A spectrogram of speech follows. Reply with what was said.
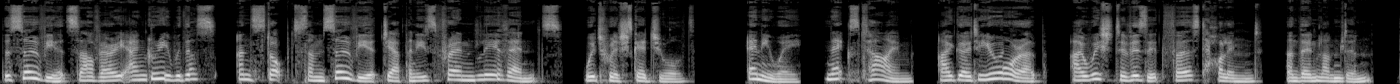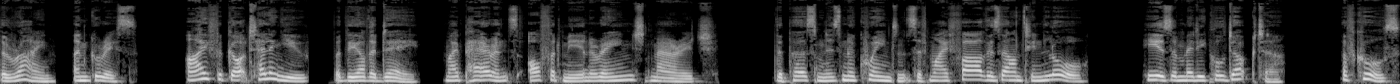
The Soviets are very angry with us and stopped some Soviet Japanese friendly events which were scheduled. Anyway, Next time I go to Europe, I wish to visit first Holland, and then London, the Rhine, and Greece. I forgot telling you, but the other day, my parents offered me an arranged marriage. The person is an acquaintance of my father's aunt-in-law. He is a medical doctor. Of course,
